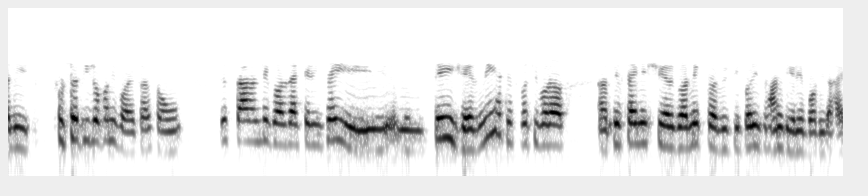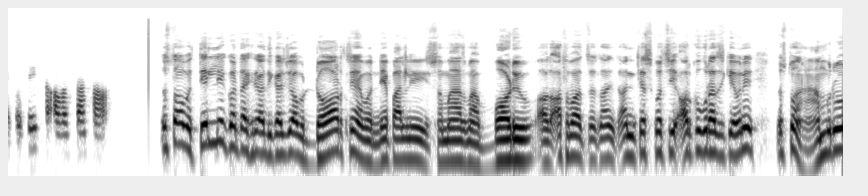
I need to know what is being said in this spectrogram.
अलि फुर्सदिलो पनि भएका छौँ। त्यस कारणले गर्दाखेरि चाहिँ त्यही हेर्ने त्यसपछिबाट त्यसलाई नै सेयर गर्ने प्रवृत्ति पनि झन् धेरै बढिरहेको चाहिँ अवस्था छ। जस्तो अब त्यसले गर्दाखेरि अधिकारी चाहिँ अब डर चाहिँ अब नेपाली समाजमा बढ्यो। अथवा अनि त्यसपछि अर्को कुरा चाहिँ के भने जस्तो हाम्रो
